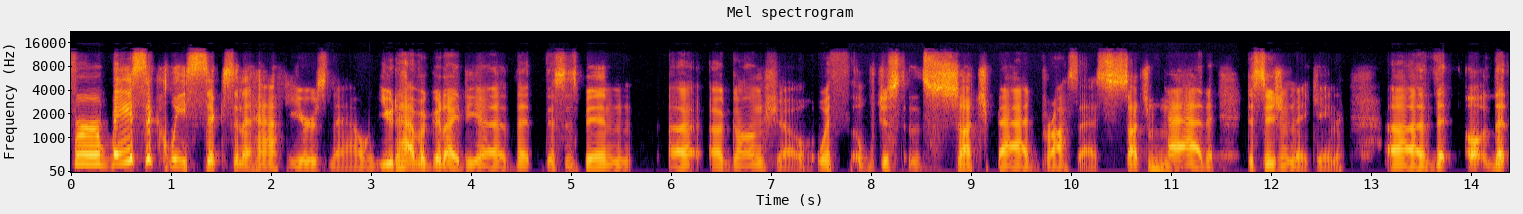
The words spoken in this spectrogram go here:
for basically six and a half years now you'd have a good idea that this has been a, a gong show with just such bad process such Mhm. bad decision making uh, that oh, that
